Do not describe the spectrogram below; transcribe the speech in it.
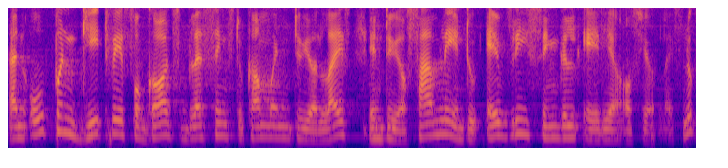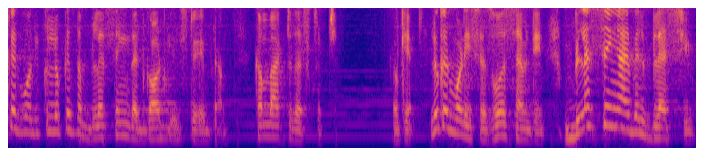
an open gateway for God's blessings to come into your life, into your family, into every single area of your life. Look at what you look at the blessing that God gives to Abraham. Come back to that scripture. Okay, look at what he says, verse 17. Blessing I will bless you.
